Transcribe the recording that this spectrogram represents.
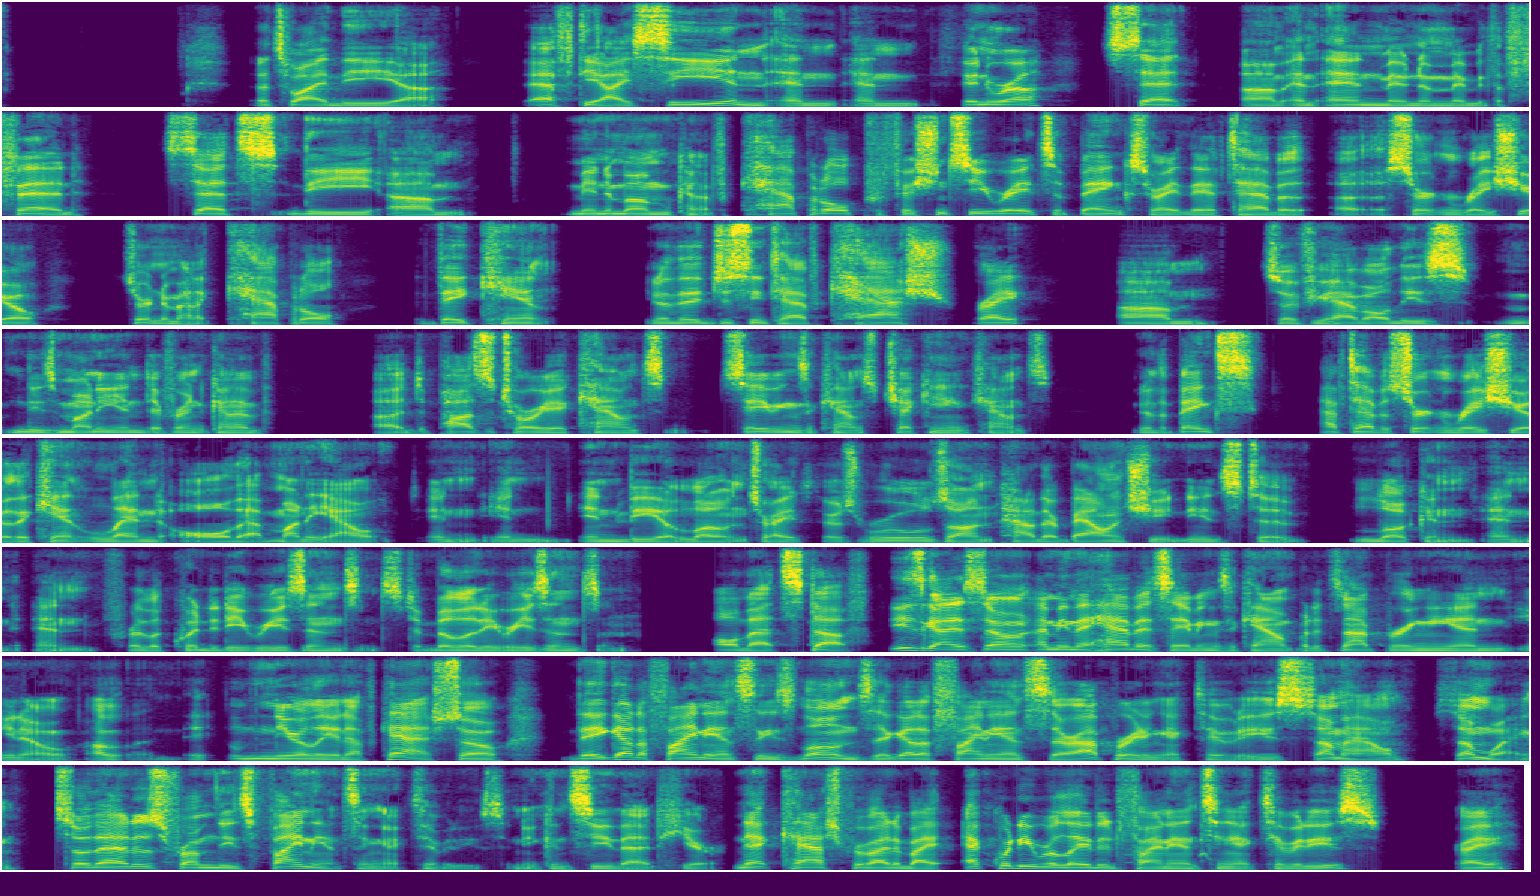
that's why the uh, FDIC and and and FINRA set um, and and maybe the Fed sets the um, minimum kind of capital proficiency rates of banks. Right, they have to have a, a certain ratio, certain amount of capital. They can't, you know, they just need to have cash. Right. Um, so if you have all these these money in different kind of uh, depository accounts, savings accounts, checking accounts, you know, the banks have to have a certain ratio. They can't lend all that money out in in in via loans, right? There's rules on how their balance sheet needs to look and and and for liquidity reasons and stability reasons and all that stuff. These guys don't. I mean, they have a savings account, but it's not bringing in you know a, nearly enough cash. So they got to finance these loans. They got to finance their operating activities somehow, some way. So that is from these financing activities, and you can see that here. Net cash provided by equity related financing activities, right?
